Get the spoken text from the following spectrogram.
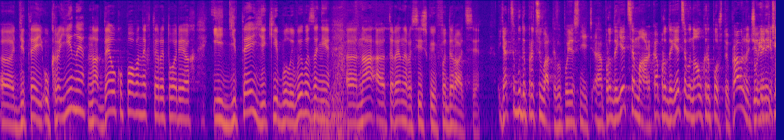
е, дітей України на деокупованих територіях і дітей, які були вивезені е, на е, терени Російської Федерації. Як це буде працювати? Ви поясніть. Е, Продається марка, продається вона Укрпоштою. Правильно? Чи Ну, на і не тільки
